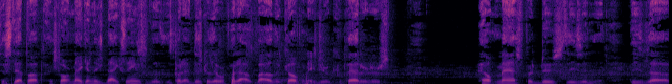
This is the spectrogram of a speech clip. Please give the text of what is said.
to step up and start making these vaccines that put out, just because they were put out by other companies, your competitors. Help mass produce these these uh,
